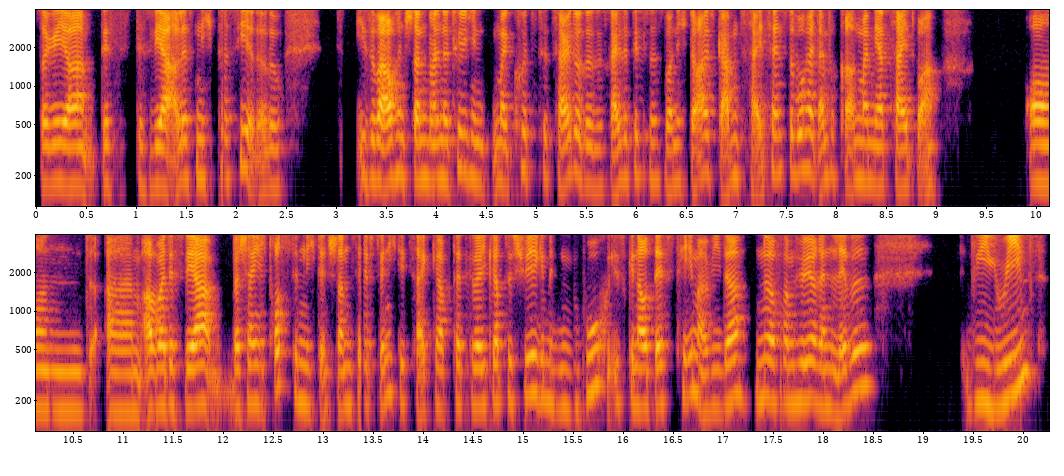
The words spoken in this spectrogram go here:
sage ich ja, das, das wäre alles nicht passiert. Also ist aber auch entstanden, weil natürlich in mal kurze Zeit oder das Reisebusiness war nicht da. Es gab ein Zeitfenster, wo halt einfach gerade mal mehr Zeit war. Und ähm, aber das wäre wahrscheinlich trotzdem nicht entstanden, selbst wenn ich die Zeit gehabt hätte, weil ich glaube, das Schwierige mit dem Buch ist genau das Thema wieder, nur auf einem höheren Level wie Reels,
